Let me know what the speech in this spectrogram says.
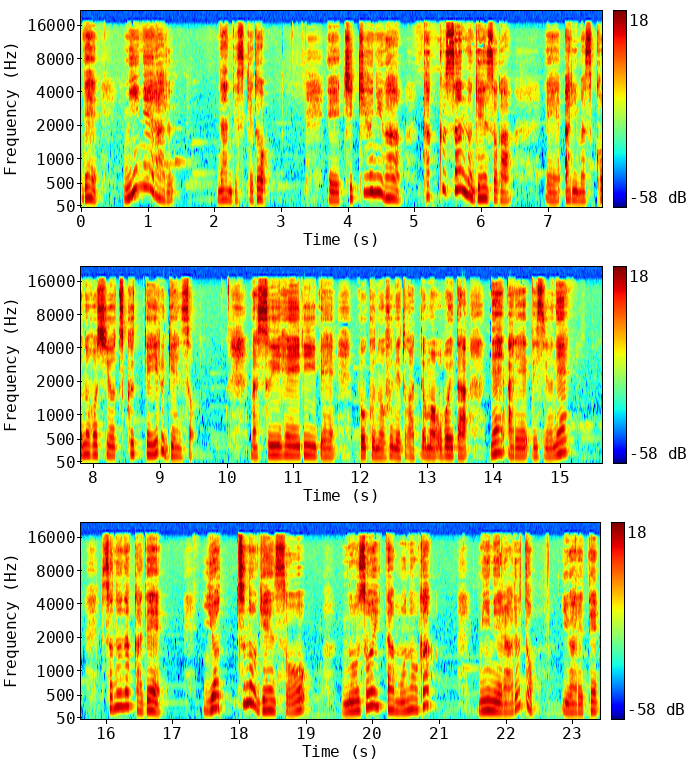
でミネラルなんですけど、えー、地球にはたくさんの元素が、えー、ありますこの星を作っている元素。まあ、水平リーベ僕の船とかって、まあ、覚えたねあれですよね。その中で4つの元素を除いたものがミネラルと言われて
